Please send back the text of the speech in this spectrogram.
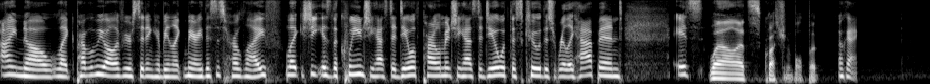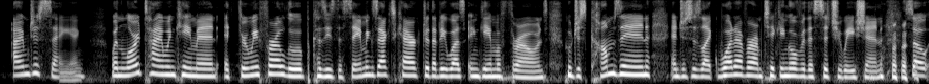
I know, like, probably all of you are sitting here being like, Mary, this is her life. Like, she is the queen. She has to deal with Parliament. She has to deal with this coup. This really happened. It's well, that's questionable, but Okay. I'm just saying, when Lord Tywin came in, it threw me for a loop because he's the same exact character that he was in Game of Thrones, who just comes in and just is like, whatever, I'm taking over this situation. so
